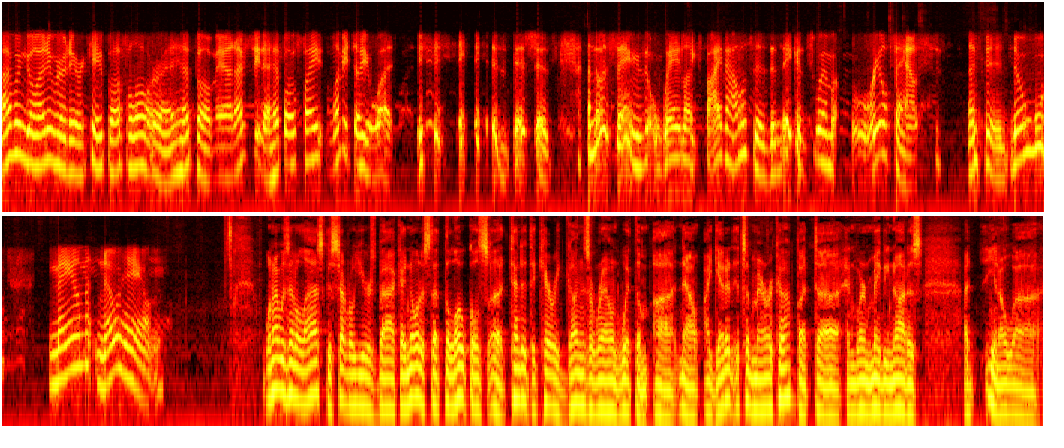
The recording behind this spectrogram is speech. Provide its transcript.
I wouldn't go anywhere near a Cape Buffalo or a hippo, man. I've seen a hippo fight. Let me tell you what, it is vicious. And those things weigh like five houses, and they can swim real fast. I mean, no, ma'am, no ham. When I was in Alaska several years back, I noticed that the locals uh, tended to carry guns around with them. Uh, now, I get it; it's America, but uh, and we're maybe not as, uh, you know uh,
